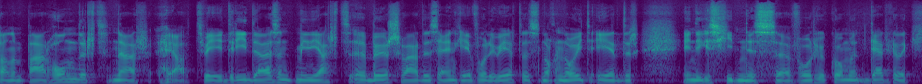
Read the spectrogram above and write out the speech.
van een paar honderd naar ja, 2.000, 3.000 miljard uh, beurswaarde zijn geëvolueerd. Dat is nog nooit eerder in de geschiedenis uh, voorgekomen. Dergelijk,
